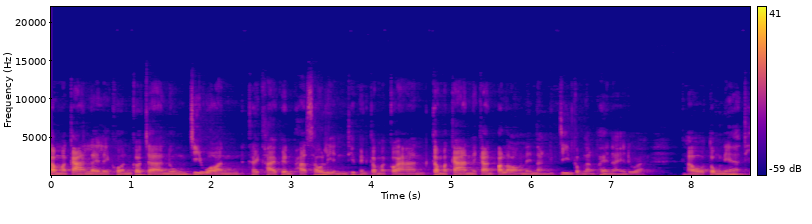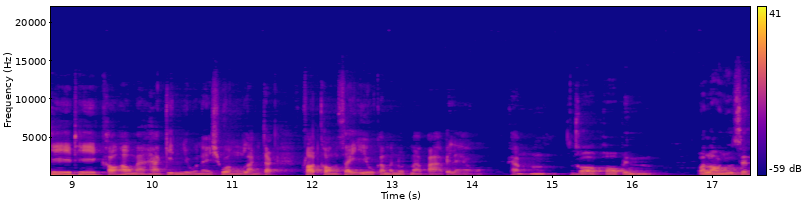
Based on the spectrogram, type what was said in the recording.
กรรมการหลาย ๆ คนก็จะนุ่งจีวร คล้าย ๆ เป็นพระเส้าหลินที่เป็นกรรมการกรรมการในการประลองในหนังจีนกำลังภายในด้วย เอาตรงเนี้ยที่ที่เขาเอามาหากินอยู่ในช่วงหลังจากพล็อตของไซอิ๋วกับมนุษย์หมาป่าไปแล้วครับอืมก็พอเป็นประลองยุทธเสร็จ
